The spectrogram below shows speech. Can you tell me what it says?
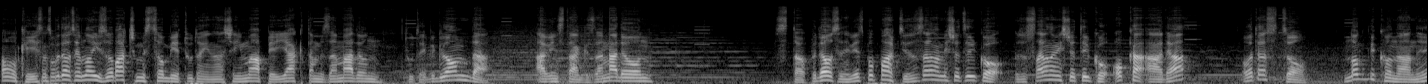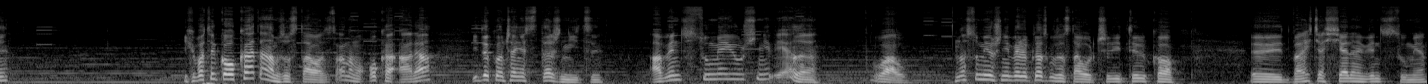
Okej, jestem z powrotem, no i zobaczmy sobie tutaj na naszej mapie, jak tam Zamaron tutaj wygląda. A więc tak, Zamaron 100%, więc popatrzcie, zostało nam jeszcze tylko, zostało nam jeszcze tylko Oka Ara oraz co? Nok wykonany i chyba tylko Okata nam została, została nam Oka Ara i dokończenie strażnicy, a więc w sumie już niewiele. Wow. No w sumie już niewiele klocków zostało, czyli tylko yy, 27, więc w sumie,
